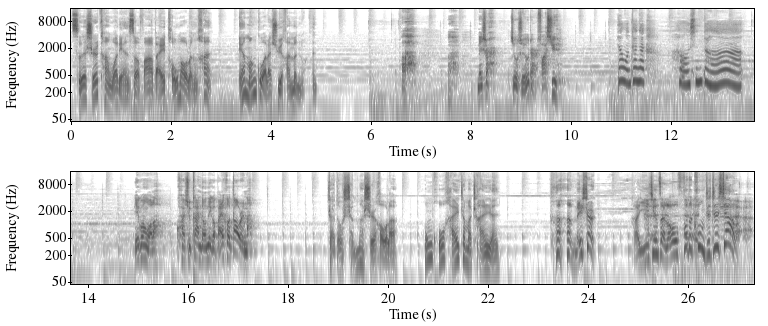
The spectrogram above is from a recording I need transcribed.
此时看我脸色发白，头冒冷汗，连忙过来嘘寒问暖。啊，啊，没事就是有点发虚。让我看看，好心疼啊！别管我了，快去干掉那个白鹤道人呐！这都什么时候了，红狐还这么缠人？哈哈，没事他已经在老夫的控制之下了，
